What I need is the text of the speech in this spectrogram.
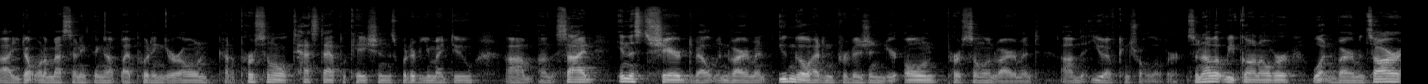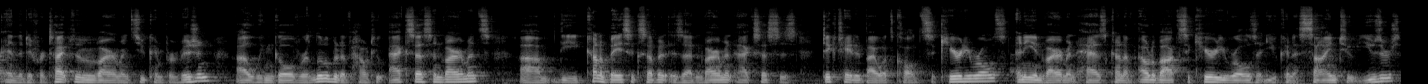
Uh, you don't want to mess anything up by putting your own kind of personal test applications, whatever you might do um, on the side. In this shared development environment, you can go ahead and provision your own personal environment um, that you have control over. So now that we've gone over what environments are and the different types of environments you can provision, uh, we can go over a little bit of how to access environments. Um, the kind of basics of it is that environment access is dictated by what's called security roles. Any environment has kind of out-of-box security roles that you can assign to users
